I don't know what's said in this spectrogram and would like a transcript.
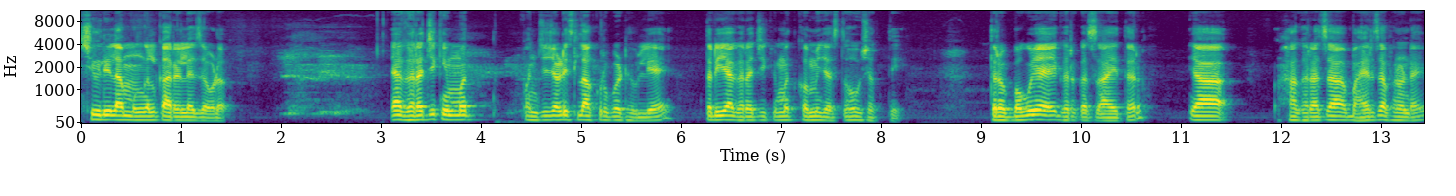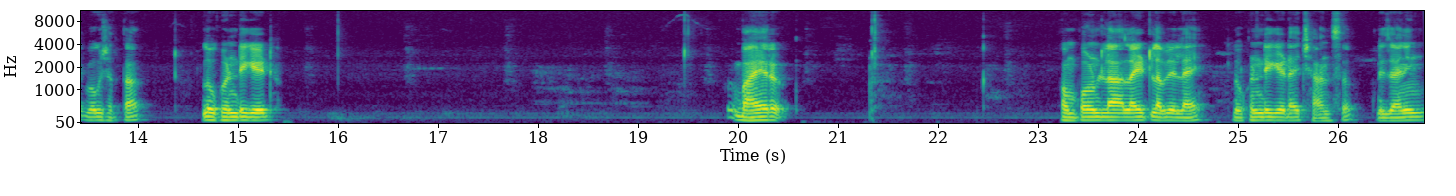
शिवलीला मंगल कार्यालयाजवळ. या घराची किंमत पंचेचाळीस लाख रुपये ठेवली आहे तरी या घराची किंमत कमी जास्त होऊ शकते. तर बघूया हे घर कसं आहे. तर या हा घराचा बाहेरचा फ्रंट आहे बघू शकता. लोखंडी गेट. बाहेर कंपाऊंडला लाइट लावलेला आहे. लोखंडी गेट आहे छानसं. डिझायनिंग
